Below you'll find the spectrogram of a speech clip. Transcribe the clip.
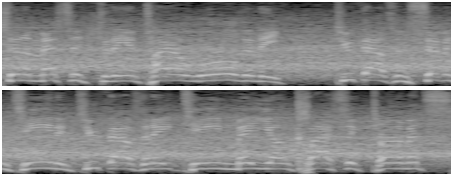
Sent a message to the entire world in the 2017 and 2018 Mae Young Classic tournaments.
